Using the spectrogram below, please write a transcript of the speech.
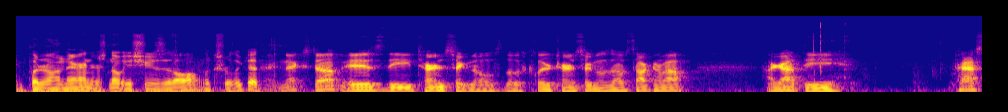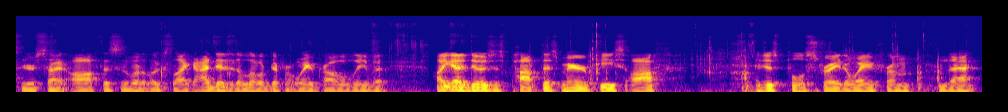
You put it on there and there's no issues at all. looks really good. Right, next up is the turn signals, those clear turn signals I was talking about. I got the passenger side off. This is what it looks like. I did it a little different way probably, but all you gotta do is just pop this mirror piece off. It just pulls straight away from, from that.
